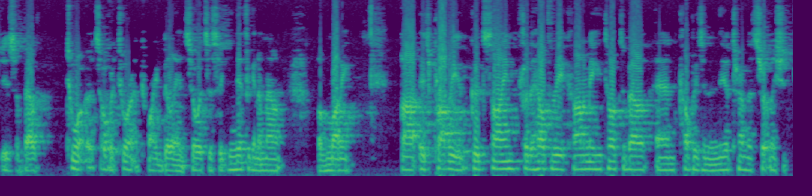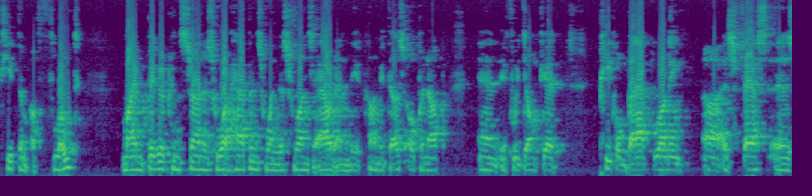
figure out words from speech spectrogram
is about two, it's over 220 billion. So it's a significant amount of money. Uh, it's probably a good sign for the health of the economy he talks about and companies in the near term that certainly should keep them afloat. My bigger concern is what happens when this runs out and the economy does open up and if we don't get people back running uh, as fast as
